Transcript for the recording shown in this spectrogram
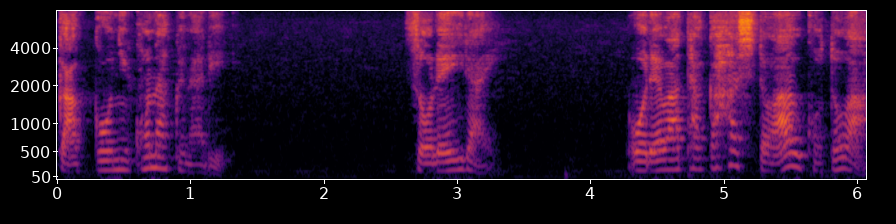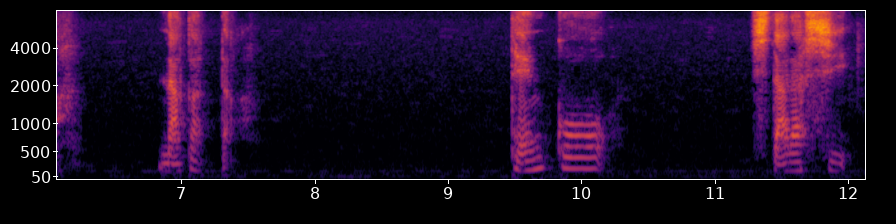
学校に来なくなり、それ以来、俺は高橋と会うことはなかった。転校したらしい。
